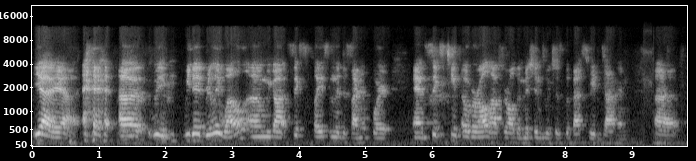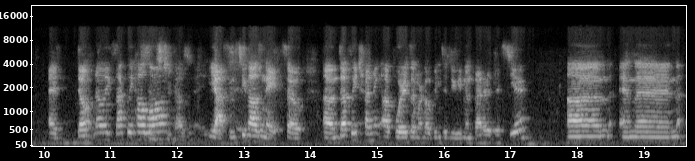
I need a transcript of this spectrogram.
Yeah, yeah. uh, we we did really well. Um, we got sixth place in the design report and 16th overall after all the missions, which is the best we've done. And uh, I don't know exactly how Since long. 2008. Yeah, since 2008. So um, definitely trending upwards, and we're hoping to do even better this year. Um, and then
